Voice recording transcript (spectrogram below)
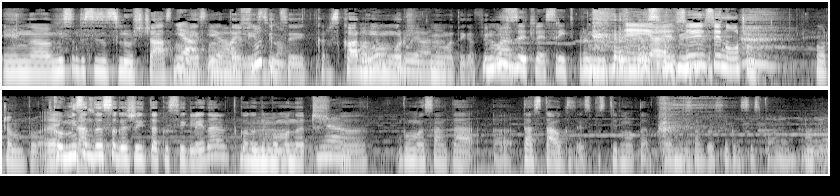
In uh, mislim, da si zasluži čas na Ja, mesto ja, na tej absolutno. lestvici, ker skoraj ne O, moreš iti mimo tega Moraš filma. zdaj tle sred pravi. Ej, ja, se, se nočem. nočem ej, Tako, mislim, krasno. da so ga že tako si gledali, tako da ne bomo nič Ja. uh, bomo sam ta, uh, ta stavek zdaj spustili noter, ker mislim, da se ga vsi spomnimo. Okay.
